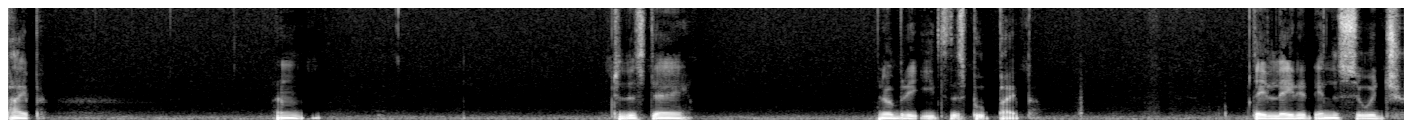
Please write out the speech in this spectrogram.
pipe. And to this day, nobody eats this poop pipe. They laid it in the sewage.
